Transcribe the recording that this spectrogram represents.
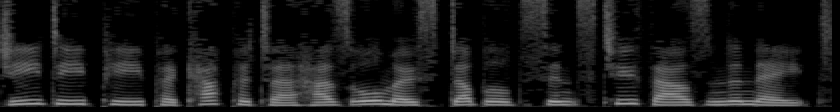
GDP per capita has almost doubled since 2008.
